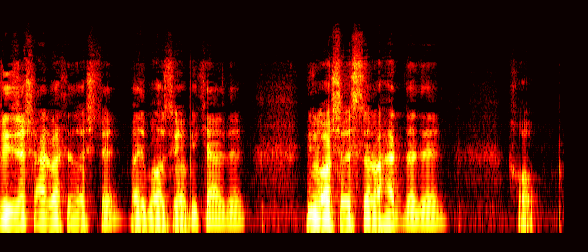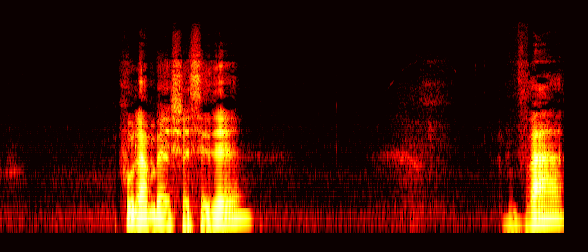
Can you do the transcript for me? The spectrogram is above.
ریزش البته داشته ولی بازیابی کرده. نیروهاش رو استراحت داده. خب پولم بهش رسیده و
